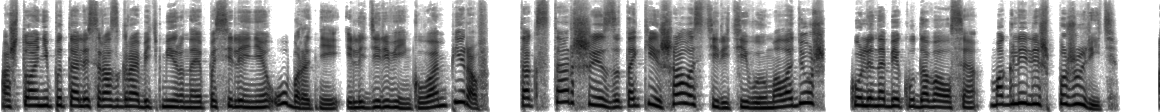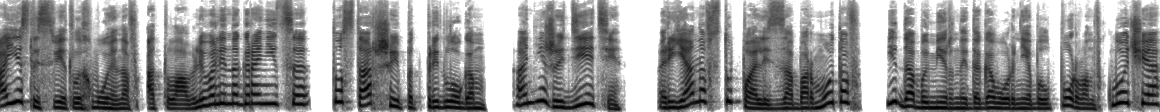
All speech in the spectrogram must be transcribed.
А что они пытались разграбить мирное поселение оборотней или деревеньку вампиров, так старшие за такие шалости ретивую молодежь, коли набег удавался, могли лишь пожурить. А если светлых воинов отлавливали на границе, то старшие под предлогом «они же дети» рьяно вступались за Бармотов, и дабы мирный договор не был порван в клочья,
